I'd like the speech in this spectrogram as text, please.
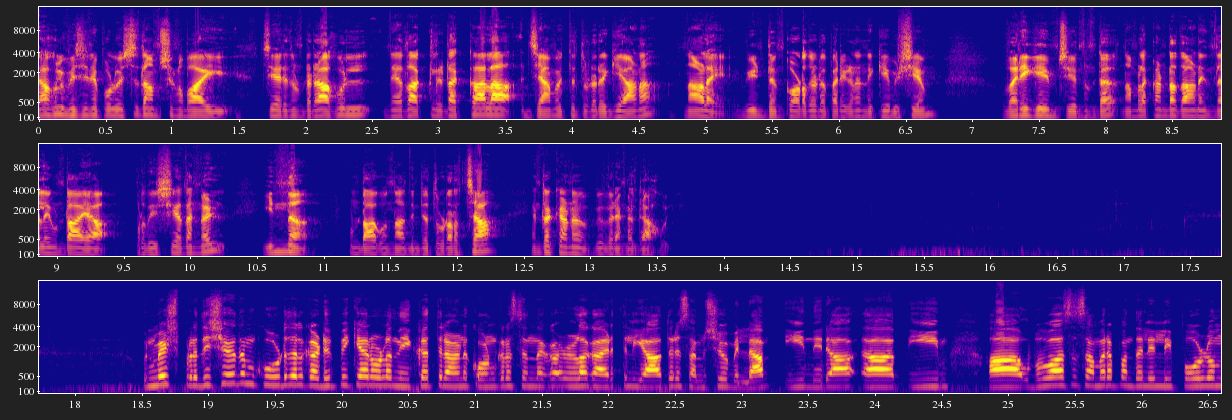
രാഹുൽ വിജയൻ ഇപ്പോൾ വിശദാംശങ്ങളുമായി ചേരുന്നുണ്ട്. രാഹുൽ നേതാക്കൾ ഇടക്കാല ജാമ്യത്തിൽ തുടരുകയാണ്. നാളെ വീണ്ടും കോടതിയുടെ പരിഗണനയ്ക്ക് വിഷയം വരികയും ചെയ്യുന്നുണ്ട്. നമ്മൾ കണ്ടതാണ് ഇന്നലെ ഉണ്ടായ പ്രതിഷേധങ്ങൾ. ഇന്ന് ഉണ്ടാകുന്ന അതിന്റെ തുടർച്ച. എന്തൊക്കെയാണ് വിവരങ്ങൾ രാഹുൽ? ഉന്മേഷ് പ്രതിഷേധം കൂടുതൽ കടുപ്പിക്കാനുള്ള നീക്കത്തിലാണ് കോൺഗ്രസ് എന്നുള്ള കാര്യത്തിൽ യാതൊരു സംശയവുമില്ല. ഈ നിരാ ഈ ഉപവാസ സമരപന്തലിൽ ഇപ്പോഴും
